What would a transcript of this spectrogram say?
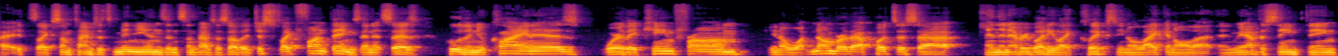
Uh, it's like sometimes it's minions and sometimes it's other, just like fun things. And it says who the new client is, where they came from, you know, what number that puts us at. And then everybody like clicks, you know, like and all that. And we have the same thing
